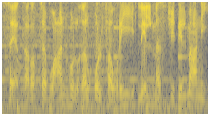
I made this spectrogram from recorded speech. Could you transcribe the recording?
سيترتب عنه الغلق الفوري للمسجد المعني.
